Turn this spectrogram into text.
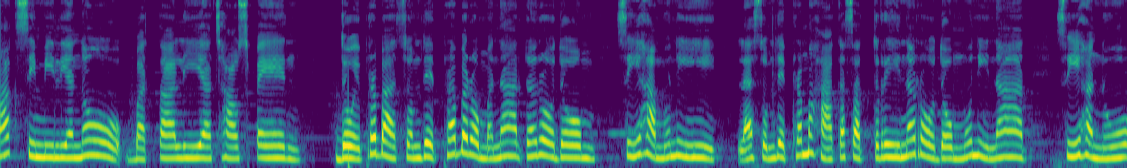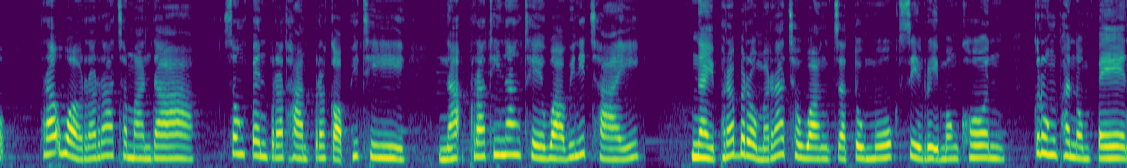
มักซิมิเลียโน บัตตาเลียชาวสเปน โดยพระบาทสมเด็จพระบรมนาถนโรดมสีหมุนี และสมเด็จพระมหากษัตรีนโรดมมุนีนาถสีหนุ พระวรราชมารดา ทรงเป็นประธานประกอบพิธี ณพระที่นั่งเทวาวินิจฉัย ในพระบรมราชวังจตุมุกสิริมงคล กรุงพนมเปญ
